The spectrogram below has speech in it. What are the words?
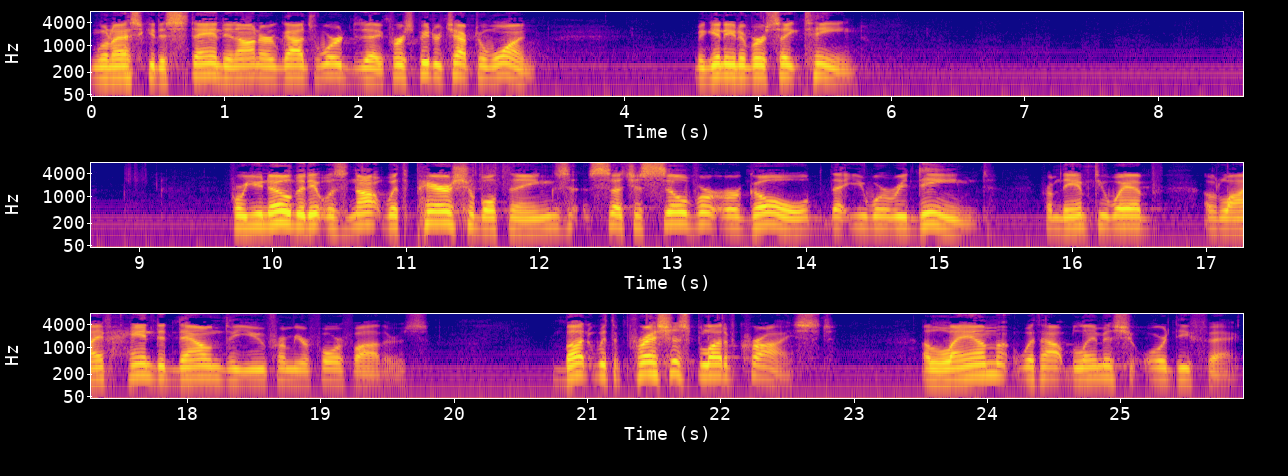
I'm going to ask you to stand in honor of God's word today. 1 Peter chapter 1, beginning of verse 18. For you know that it was not with perishable things, such as silver or gold, that you were redeemed from the empty way of, of life handed down to you from your forefathers, but with the precious blood of Christ, a lamb without blemish or defect.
